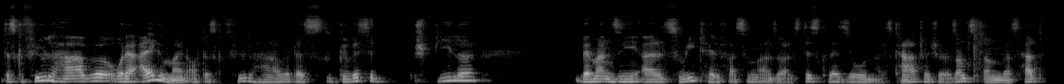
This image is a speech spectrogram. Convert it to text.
das Gefühl habe oder allgemein auch das Gefühl habe, dass gewisse Spiele, wenn man sie als Retail-Fassung, also als Disk-Version, als Cartridge oder sonst irgendwas hat,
